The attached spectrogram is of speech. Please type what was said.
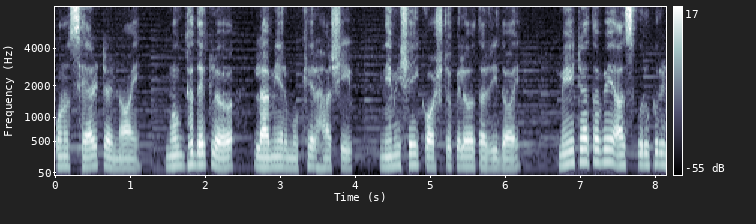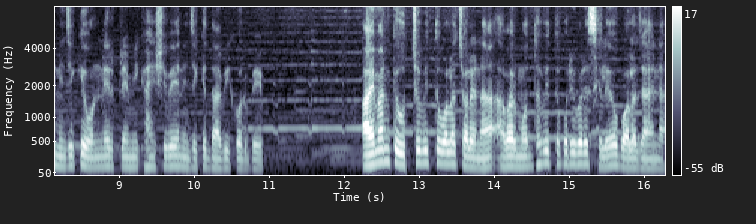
কোনো স্যারটার নয়। মুগ্ধ দেখল লামিয়ার মুখের হাসি। নিমিষেই কষ্ট পেল তার হৃদয়। মেয়েটা তবে আজ পুরোপুরি নিজেকে অন্যের প্রেমিকা হিসেবে নিজেকে দাবি করবে। আয়মানকে উচ্চবিত্ত বলা চলে না, আবার মধ্যবিত্ত পরিবারের ছেলেও বলা যায় না।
